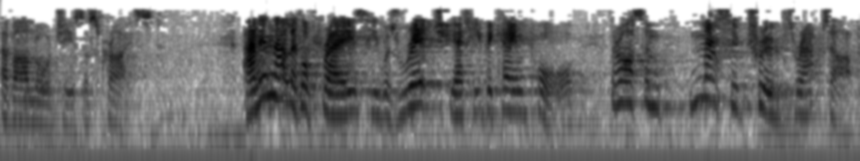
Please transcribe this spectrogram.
of our Lord Jesus Christ. And in that little phrase, he was rich, yet he became poor, there are some massive truths wrapped up.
